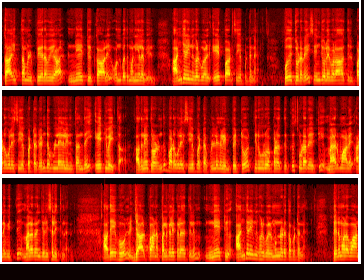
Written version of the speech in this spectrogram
தாய் தமிழ் பேரவையால் நேற்று காலை ஒன்பது மணியளவில் அஞ்சலி நிகழ்வுகள் ஏற்பாடு செய்யப்பட்டன. பொதுச்சுடரை செஞ்சோலை வளாகத்தில் படுகொலை செய்யப்பட்ட ரெண்டு பிள்ளைகளின் தந்தை ஏற்றி வைத்தார். அதனைத் தொடர்ந்து படுகொலை செய்யப்பட்ட பிள்ளைகளின் பெற்றோர் திருவுருவப்படத்துக்கு சுடரேற்றி மலர் மாலை அணிவித்து மலரஞ்சலி செலுத்தினர். அதேபோல் ஜாழ்ப்பாண பல்கலைக்கழகத்திலும் நேற்று அஞ்சலி நிகழ்வுகள் முன்னெடுக்கப்பட்டன. பெருமளவான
